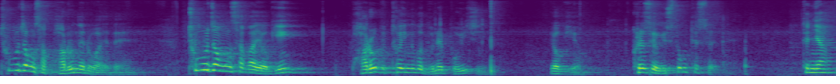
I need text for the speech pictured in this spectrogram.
투부정사 바로 내려와야 돼. 투부정사가 여기 바로 붙어 있는 거 눈에 보이지? 여기요. 그래서 여기 수동태 써야 돼. 됐냐?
